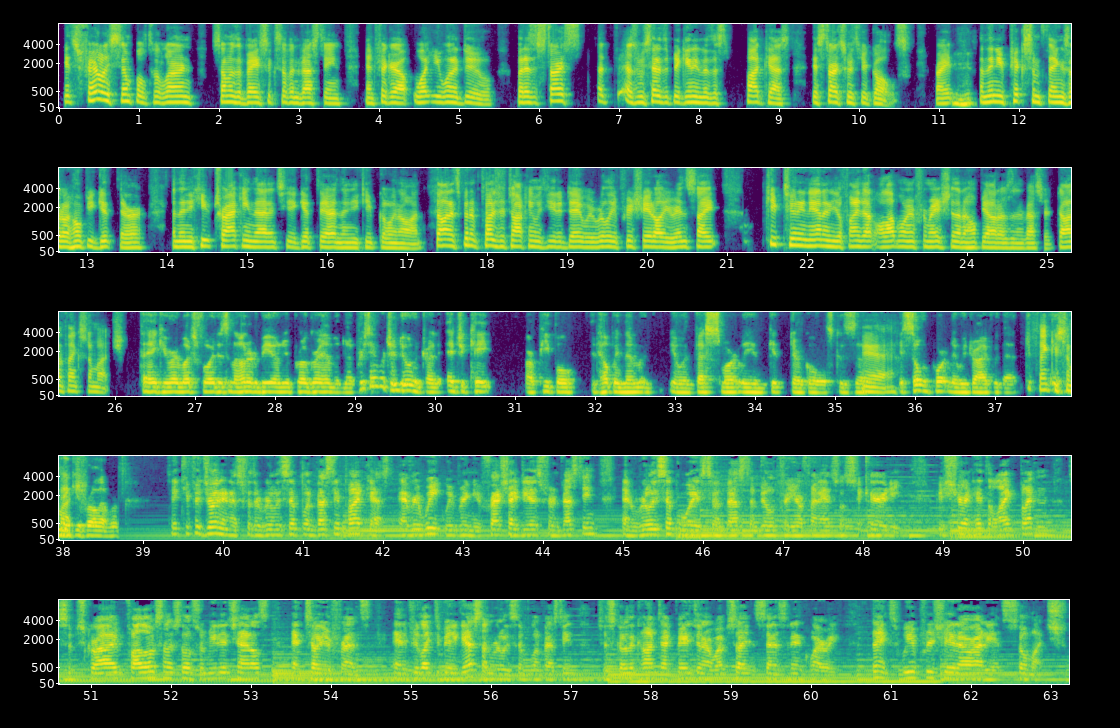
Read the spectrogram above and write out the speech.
It's fairly simple to learn some of the basics of investing and figure out what you want to do. But as it starts, as we said at the beginning of this podcast, it starts with your goals right? Mm-hmm. And then you pick some things that'll help you get there. And then you keep tracking that until you get there and then you keep going on. Don, it's been a pleasure talking with you today. We really appreciate all your insight. Keep tuning in and you'll find out a lot more information that'll help you out as an investor. Don, thanks so much. Thank you very much, Floyd. It's an honor to be on your program and I appreciate what you're doing, trying to educate our people and helping them you know invest smartly and get their goals because uh, yeah. it's so important that we drive with that. Thank you so thank much. Thank you for all that work. Thank you for joining us for the Really Simple Investing Podcast. Every week, we bring you fresh ideas for investing and really simple ways to invest and build for your financial security. Be sure and hit the like button, subscribe, follow us on our social media channels, and tell your friends. And if you'd like to be a guest on Really Simple Investing, just go to the contact page on our website and send us an inquiry. Thanks. We appreciate our audience so much.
